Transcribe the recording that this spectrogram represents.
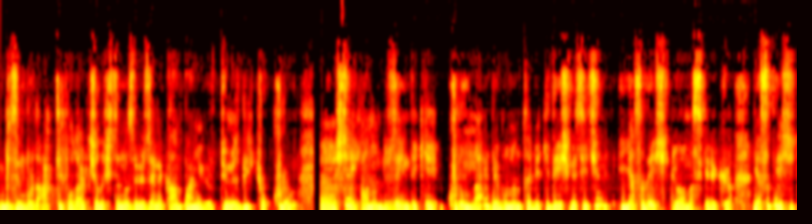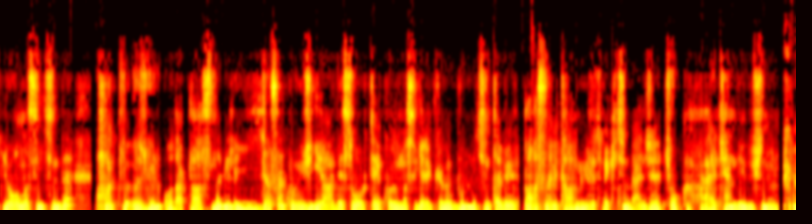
bizim burada aktif olarak çalıştığımız ve üzerine kampanya yürüttüğümüz birçok kurum e, şey kanun düzeyindeki kurumlar ve bunun tabii ki değişmesi için yasa değişikliği olması gerekiyor. Yasa değişikliği olması için de hak ve özgürlük odaklı aslında bir yasa koyucu iradesi ortaya koyulması gerekiyor. Ve bunun için tabii aslında bir tahmin yürütmek için bence çok erken diye düşünüyorum.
